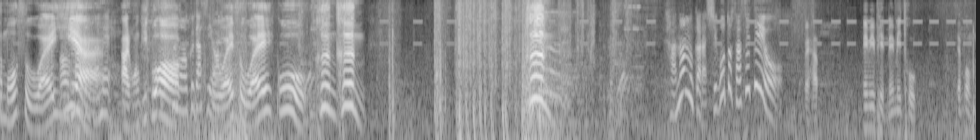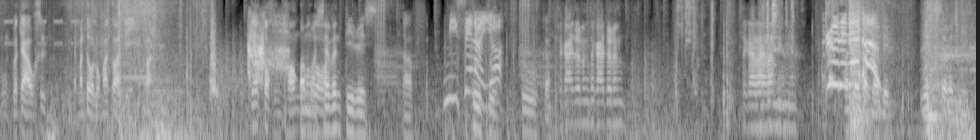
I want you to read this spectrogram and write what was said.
สโมกสวยเฮียอ่านของพีกูออก スモーク出す ส よ วยสวยกู้ครึ่งครึ่งครึ่ง 頼むから仕事させてよ ไปครับ ไม่มีผิดไม่มีถูก แต่ผมผมก็จะเอาครึ่ง แต่มันโดดลงมาก่อนดีฝั่งเลือดตกถึงท้องกู One มั้ง more. บอกว่า 70 race stuff. 見せ Two, ないよ two. Two ka. สกายตัวหนึ่งสกายตัวหนึ่งสกายลาลันเนี่ย One more garden. Race 70.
